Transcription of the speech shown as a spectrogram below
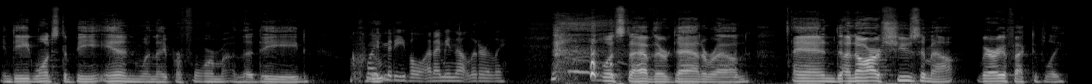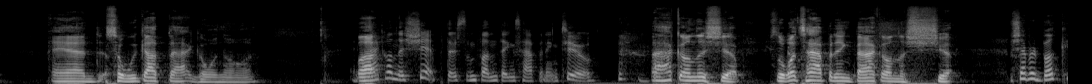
Indeed, wants to be in when they perform the deed. Quite medieval, and I mean that literally. wants to have their dad around, and Anar shoos him out very effectively, and so we got that going on. And but back on the ship, there's some fun things happening too. back on the ship. So what's happening back on the ship? Shepherd Book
